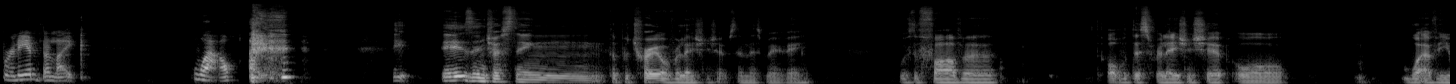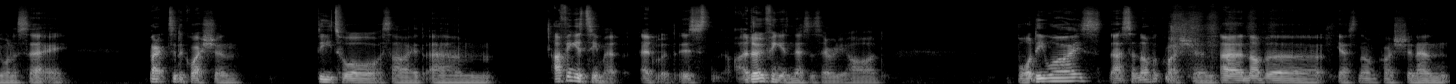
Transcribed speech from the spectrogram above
brilliant, but, like, wow. It is interesting the portrayal of relationships in this movie with the father of this relationship or whatever you want to say. Back to the question, detour aside, um, I think it's Team Ed- Edward. It's, I don't think it's necessarily hard. Body wise, that's another question. Uh, another, yes, another question. And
